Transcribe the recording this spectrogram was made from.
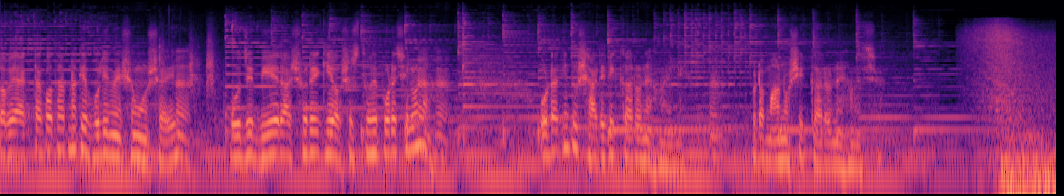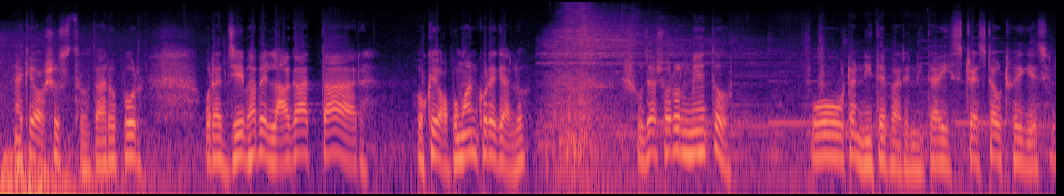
তবে একটা কথা আপনাকে বলি মেসমশাই হ্যাঁ। ও যে বিয়ের আসরে গিয়ে অসুস্থ হয়ে পড়েছিল না হ্যাঁ, ওটা কিন্তু শারীরিক কারণে হয়নি হ্যাঁ। ওটা মানসিক কারণে হয়েছে একে অসুস্থ তার উপর ওরা যেভাবে লাগাতার ওকে অপমান করে গেল সোজা সরল মেয়ে তো ও ওটা নিতে পারেনি তাই স্ট্রেসড আউট হয়ে গিয়েছিল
